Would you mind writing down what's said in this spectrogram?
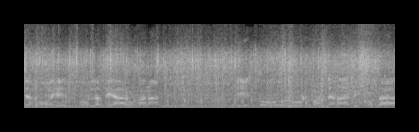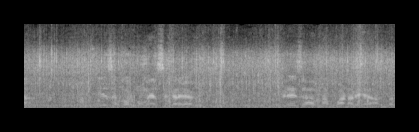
ਜਦੋਂ ਇਹ ਫੁੱਲ ਤਿਆਰ ਹੋਣਾ ਨਾ, ਇੱਕ ਉਹ ਰੋਡ ਬਣ ਜਾਣਾ ਵੀ ਬੰਦਾ ਇਹ ਸਫ਼ਰ ਨੂੰ ਮਿਸ ਕਰਿਆ ਜਿਹੜੇ ਹਿਸਾਬ ਨਾਲ ਬਣ ਰਿਹਾ ਅੰਦਰ।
